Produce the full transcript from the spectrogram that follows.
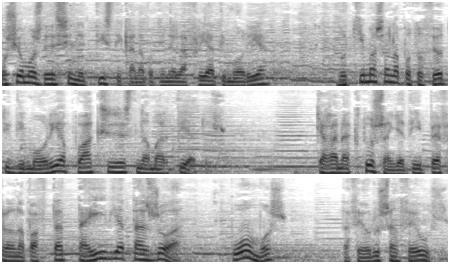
Όσοι όμως δεν συνετίστηκαν από την ελαφριά τιμωρία, δοκίμασαν από το Θεό την τιμωρία που άξιζε στην αμαρτία τους και αγανακτούσαν γιατί υπέφεραν από αυτά τα ίδια τα ζώα που όμως τα θεωρούσαν θεούς.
